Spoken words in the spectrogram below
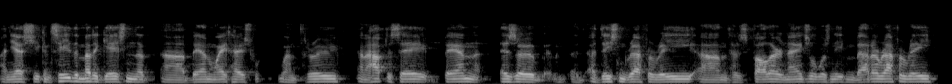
and yes, you can see the mitigation that uh, Ben Whitehouse went through. And I have to say, Ben is a, a decent referee, and his father Nigel was an even better referee.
